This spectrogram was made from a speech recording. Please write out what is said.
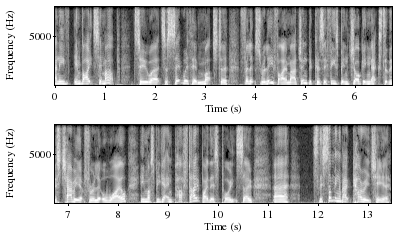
And he invites him up to uh, to sit with him, much to Philip's relief, I imagine, because if he's been jogging next to this chariot for a little while, he must be getting puffed out by this point. So, uh, so there's something about courage here.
